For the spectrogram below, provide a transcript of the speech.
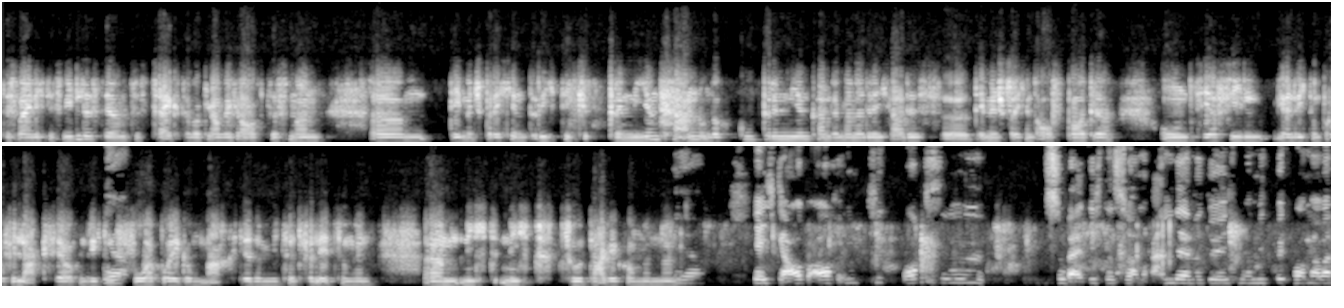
Das war eigentlich das Wildeste und das zeigt aber, glaube ich, auch, dass man ähm, dementsprechend richtig trainieren kann und auch gut trainieren kann, wenn man natürlich alles äh, dementsprechend aufbaut ja, und sehr viel ja, in Richtung Prophylaxe, auch in Richtung ja. Vorbeugung macht, ja, damit halt Verletzungen ähm, nicht, nicht zutage kommen. Ne? Ja. ja, ich glaube auch im Kickboxen, soweit ich das so am Rande natürlich nur mitbekomme, aber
